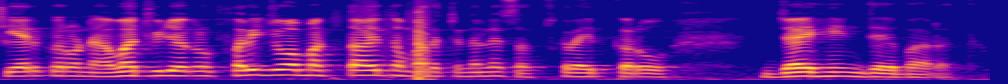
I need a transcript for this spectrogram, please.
શેર કરો અને આવા જ વીડિયો આગળ ફરી જોવા માંગતા હોય તો મારા ચેનલને સબસ્ક્રાઈબ કરો. જય હિન્દ, જય ભારત.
